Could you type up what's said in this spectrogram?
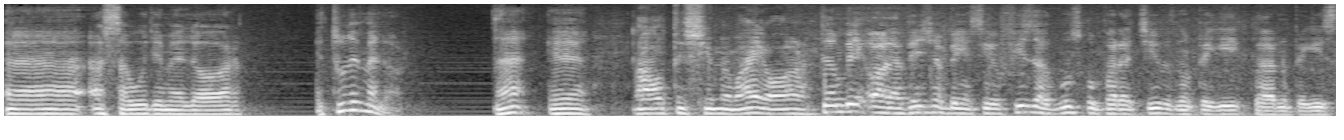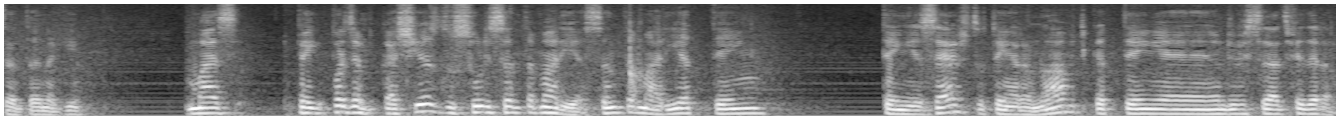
a, a saúde é melhor, é, tudo é melhor. Né? É, a autoestima é maior. Também, olha, veja bem, assim, eu fiz alguns comparativos, não peguei, claro, não peguei Santana aqui, mas por exemplo, Caxias do Sul e Santa Maria. Santa Maria tem tem exército, tem aeronáutica, tem é, Universidade Federal.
